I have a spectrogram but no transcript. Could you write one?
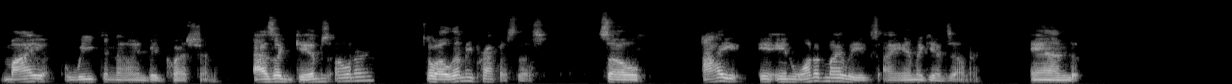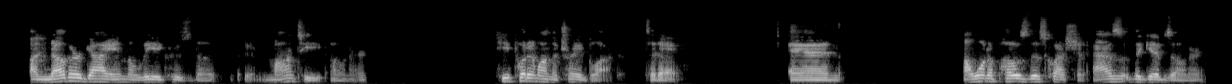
my week nine big question. As a Gibbs owner, well, let me preface this. So, I, in one of my leagues, I am a Gibbs owner. And another guy in the league who's the Monty owner, he put him on the trade block today. And I want to pose this question as the Gibbs owner.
